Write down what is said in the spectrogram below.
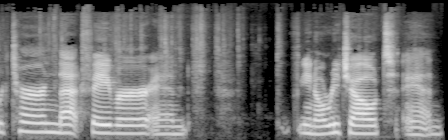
return that favor and, you know, reach out and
